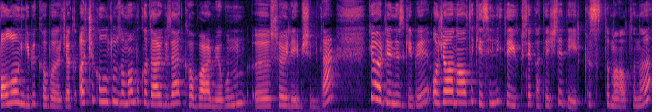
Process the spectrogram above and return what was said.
balon gibi kabaracak. Açık olduğu zaman bu kadar güzel kabarmıyor. Bunun e, söyleyeyim şimdiden. Gördüğünüz gibi ocağın altı kesinlikle yüksek ateşte değil. Kısıttım altını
